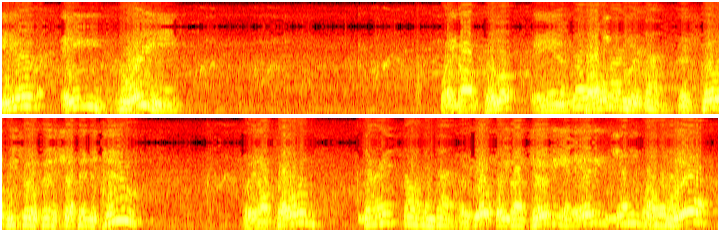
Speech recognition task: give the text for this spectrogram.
in A3. Waiting on Phillip and Sullivan. There's Phillip. He's going to finish up into two. Waiting on Sullivan. Darius Sullivan done. There we go. Waiting on Jody and Eddie. Jody Rolling done. Will.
